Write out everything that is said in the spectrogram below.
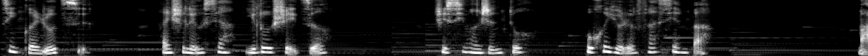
尽管如此，还是留下一路水泽，只希望人多。不会有人发现吧，妈。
